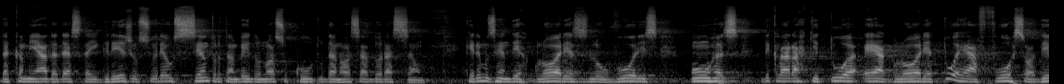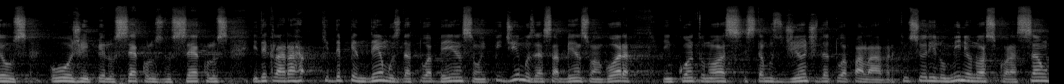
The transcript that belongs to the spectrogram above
da caminhada desta igreja, o Senhor é o centro também do nosso culto, da nossa adoração. Queremos render glórias, louvores, honras, declarar que tua é a glória, tua é a força, ó Deus, hoje e pelos séculos dos séculos, e declarar que dependemos da tua bênção e pedimos essa bênção agora, enquanto nós estamos diante da tua palavra. Que o Senhor ilumine o nosso coração,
